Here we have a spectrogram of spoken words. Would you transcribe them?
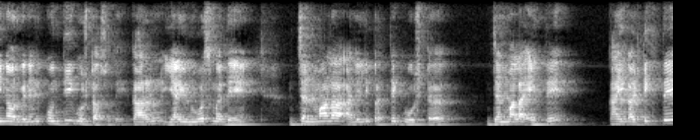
इनऑर्गॅनिक कोणतीही गोष्ट असू दे कारण या युनिवर्समध्ये जन्माला आलेली प्रत्येक गोष्ट जन्माला येते काही काळ टिकते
